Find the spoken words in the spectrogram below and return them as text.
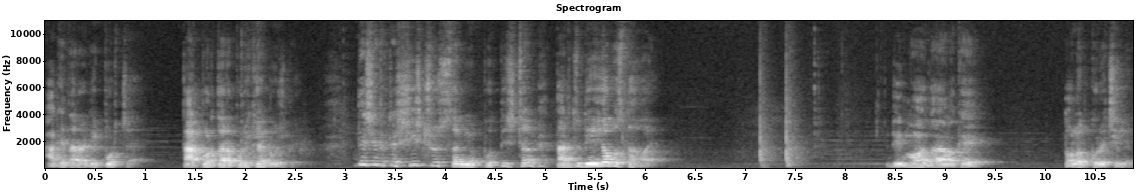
আগে তারা রিপোর্ট চায়, তারপর তারা পরীক্ষায় বসবে। দেশের একটা শীর্ষস্থানীয় প্রতিষ্ঠান, তার যদি এই অবস্থা হয়, ডিন মহোদয় আমাকে তলব করেছিলেন।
